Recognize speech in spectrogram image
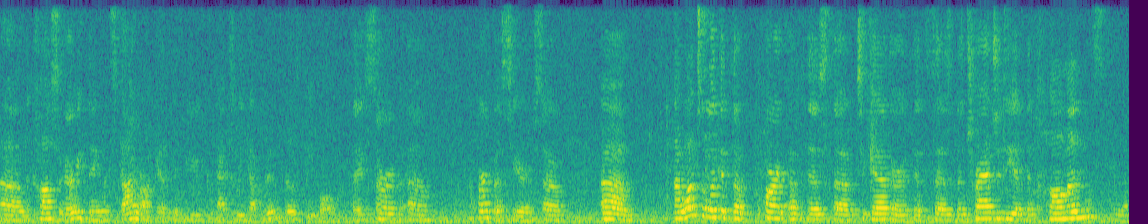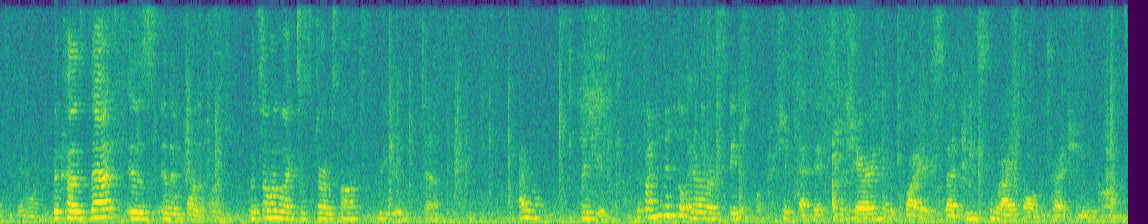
Uh, the cost of everything would skyrocket if you actually got rid of those people. They serve, um, a purpose here, so, um, I want to look at the part of this though together that says the tragedy of the commons, Ooh, That's a good one. because that is an important one. Would someone like to start us off reading that? I will. Thank you. The fundamental error of spaceship ethics and the sharing it requires that leads to what I call the tragedy of the commons.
